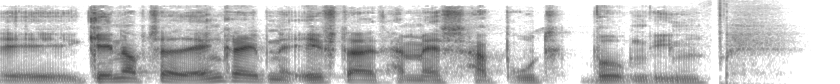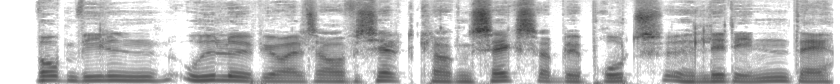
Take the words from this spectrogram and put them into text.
øh, genoptaget angrebene, efter at Hamas har brudt våbenhvilen. Våbenhvilen udløb jo altså officielt klokken 6 og blev brudt øh, lidt inden da.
